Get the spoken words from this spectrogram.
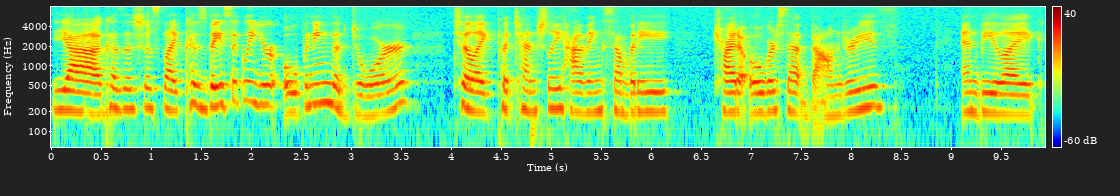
yeah, because it's just like, because basically you're opening the door to like potentially having somebody try to overstep boundaries and be like,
